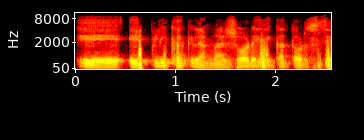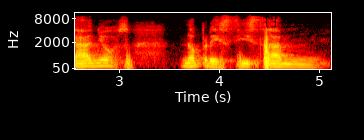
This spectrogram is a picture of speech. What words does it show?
Eh, explica que las mayores de 14 años no precisan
